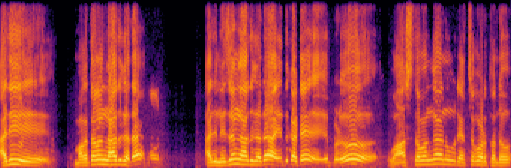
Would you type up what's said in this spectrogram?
అది మగతనం కాదు కదా. అది నిజం కాదు కదా. ఎందుకంటే ఇప్పుడు వాస్తవంగా నువ్వు రెచ్చగొడుతున్నావు.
